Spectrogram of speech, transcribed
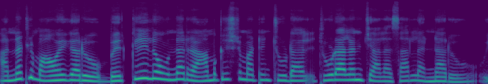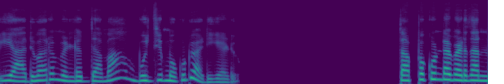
అన్నట్లు మావయ్య గారు బెర్క్లీలో ఉన్న రామకృష్ణ మఠం చూడాలి చూడాలని చాలాసార్లు అన్నారు. ఈ ఆదివారం వెళ్ళొద్దామా? బుజ్జి మొగుడు అడిగాడు. తప్పకుండా వెడదాం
